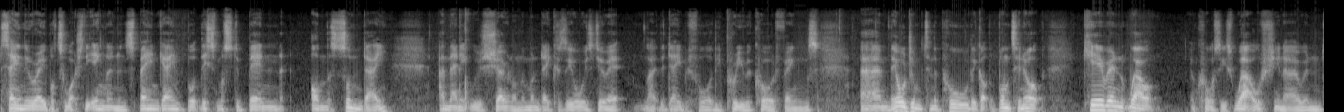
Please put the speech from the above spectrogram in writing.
saying they were able to watch the England and Spain game, but this must have been on the Sunday, and then it was shown on the Monday because they always do it like the day before they pre-record things. Um, they all jumped in the pool. They got the bunting up. Ciaran, well, of course he's Welsh, you know, and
